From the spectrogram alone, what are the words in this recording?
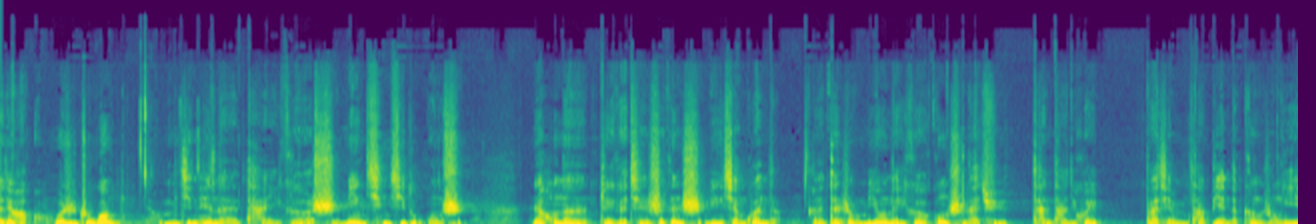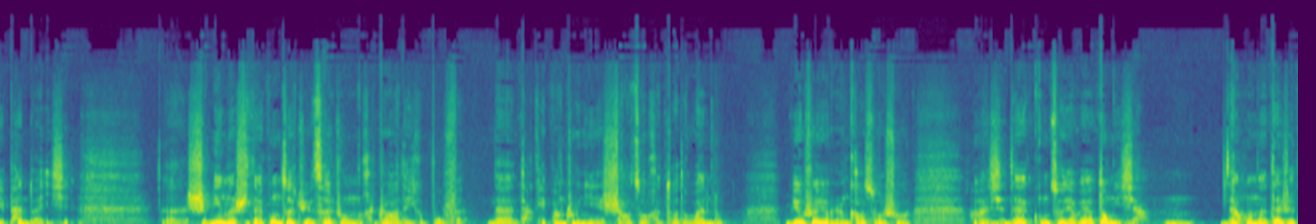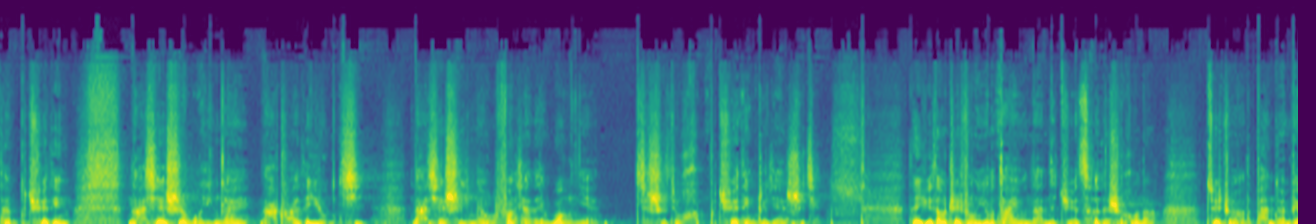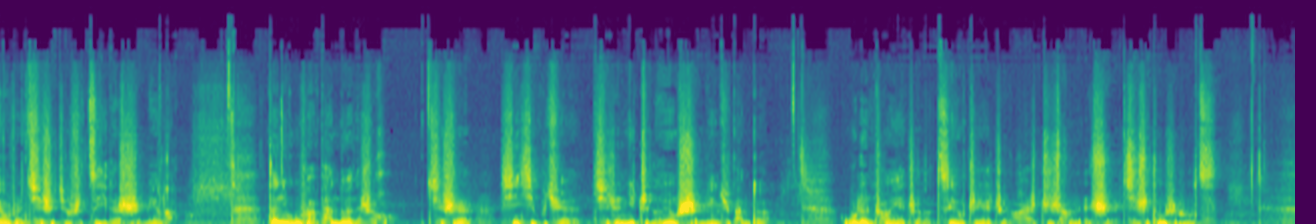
大家好，我是朱光。我们今天来谈一个使命清晰度公式。然后呢，这个其实是跟使命相关的啊，但是我们用了一个公式来去谈它，你会发现它变得更容易判断一些。呃，使命呢是在工作决策中很重要的一个部分，那它可以帮助你少走很多的弯路。比如说，有人告诉我说，啊，现在工作要不要动一下？嗯，然后呢，但是他不确定哪些是我应该拿出来的勇气，哪些是应该我放下的妄念，其实就很不确定这件事情。那遇到这种又大又难的决策的时候呢，最重要的判断标准其实就是自己的使命了。当你无法判断的时候，其实信息不全，其实你只能用使命去判断。无论创业者、自由职业者还是职场人士，其实都是如此。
